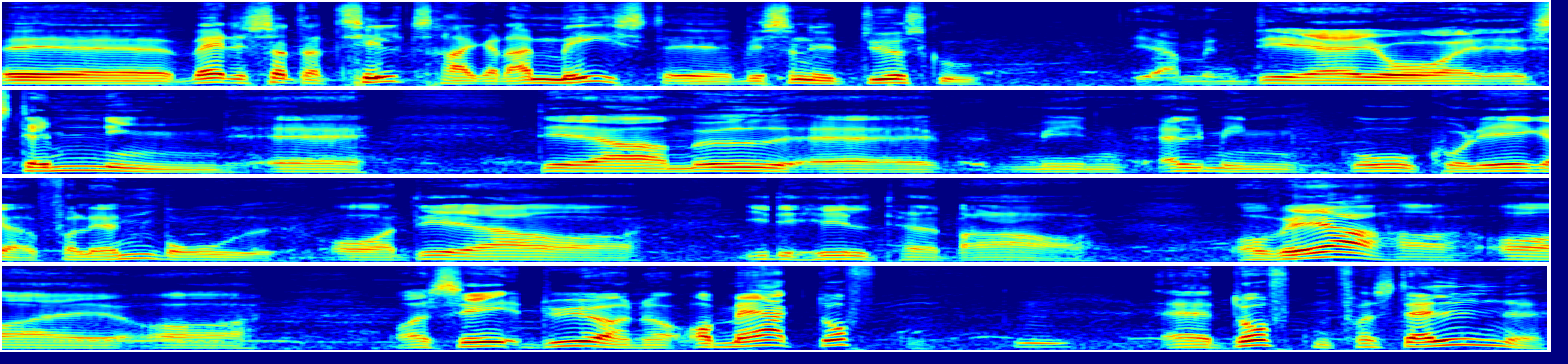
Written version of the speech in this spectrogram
Øh, hvad er det så, der tiltrækker dig mest øh, ved sådan et dyrskue? Jamen, det er jo øh, stemningen. Øh, det er at møde øh, min, alle mine gode kollegaer fra landbruget, og det er at, i det hele taget bare at, at være her og, øh, og, og se dyrene og mærke duften. Mm. Uh, duften fra stallene.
